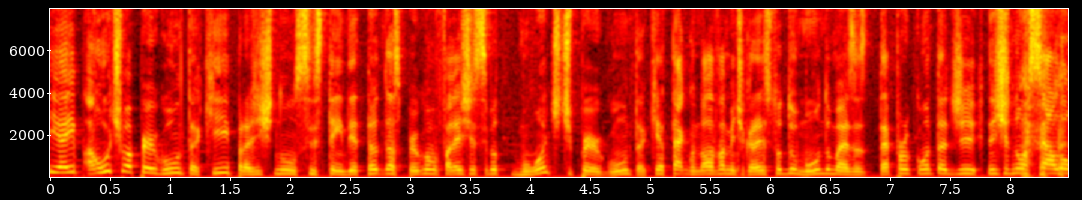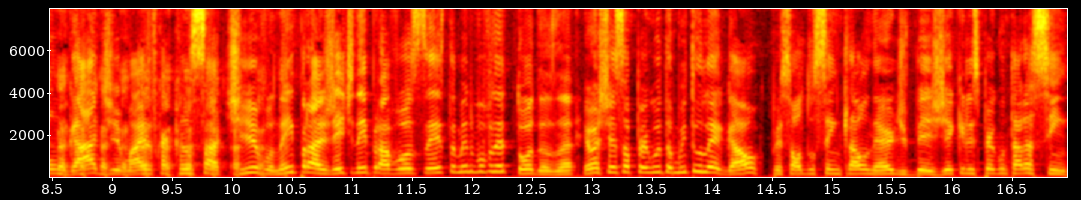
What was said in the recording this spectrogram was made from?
E aí, a última pergunta aqui, pra gente não se estender tanto nas perguntas, eu falei, a gente recebeu um monte de pergunta aqui, até novamente agradeço todo mundo, mas até por conta de a gente não se alongar demais, ficar cansativo, nem pra gente, nem pra vocês, também não vou fazer todas, né? Eu achei essa pergunta muito legal, o pessoal do Central Nerd BG, que eles perguntaram assim,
